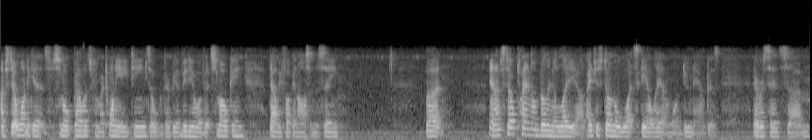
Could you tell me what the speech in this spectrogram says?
I'm still wanting to get some smoke pellets for my 2018, so there'll be a video of it smoking. That'll be fucking awesome to see. But, and I'm still planning on building a layout. I just don't know what scale layout I want to do now, because ever since um,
